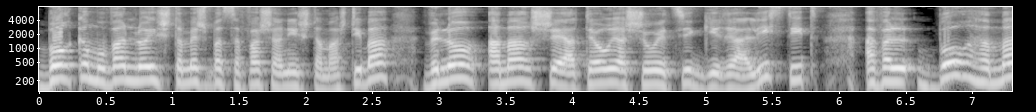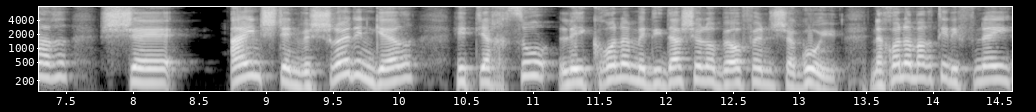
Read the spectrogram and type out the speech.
בור כמובן לא השתמש בשפה שאני השתמשתי בה ולא אמר שהתיאוריה שהוא הציג היא ריאליסטית אבל בור אמר ש... איינשטיין ושרדינגר התייחסו לעקרון המדידה שלו באופן שגוי. נכון אמרתי לפני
